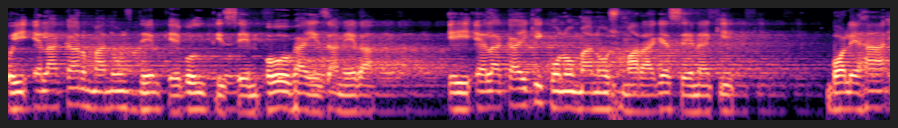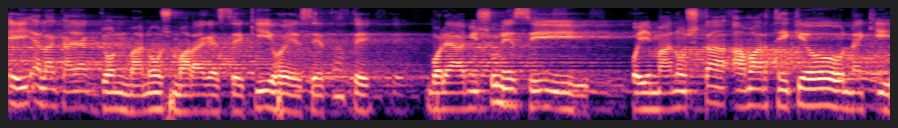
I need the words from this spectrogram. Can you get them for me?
ওই এলাকার মানুষদেরকে বলতেছেন, ও ভাই জানেরা এই এলাকায় কি কোনো মানুষ মারা গেছে নাকি? বলে হ্যাঁ এই এলাকায় একজন মানুষ মারা গেছে। কি হয়েছে তাতে? বলে, আমি শুনেছি, ওই মানুষটা আমার থেকেও নাকি,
